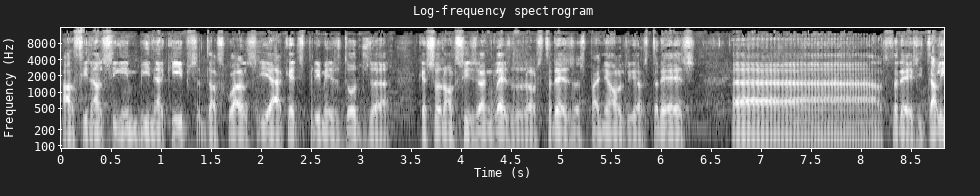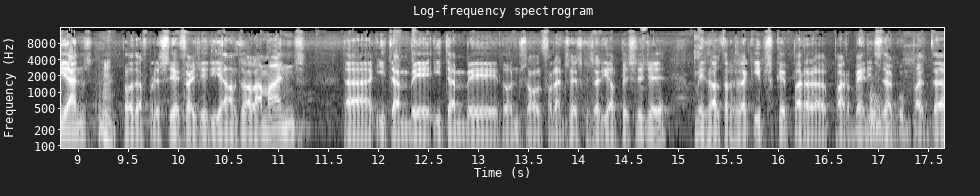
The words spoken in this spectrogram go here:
al final siguin 20 equips, dels quals hi ha aquests primers 12, que són els 6 anglesos, els 3 espanyols i els 3, eh, els 3 italians, mm. però després s'hi afegirien els alemanys, eh, i també, i també doncs, el francès, que seria el PSG, més altres equips que per, per mèrits de, de,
